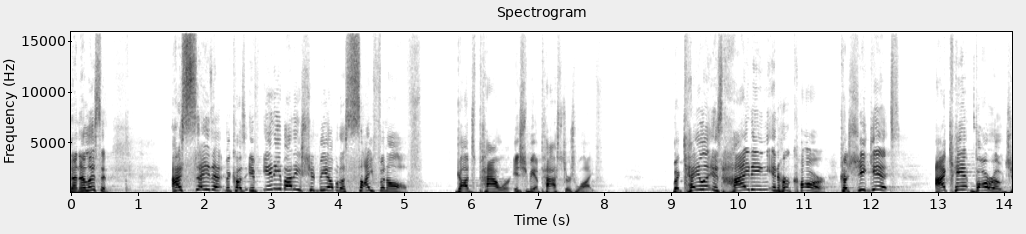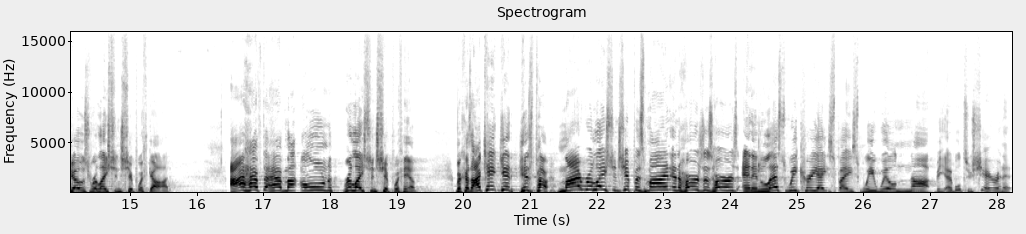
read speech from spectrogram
Now, now listen, I say that because if anybody should be able to siphon off God's power, it should be a pastor's wife. But Kayla is hiding in her car because she gets, I can't borrow Joe's relationship with God. I have to have my own relationship with Him because I can't get His power. My relationship is mine and hers is hers, and unless we create space, we will not be able to share in it.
